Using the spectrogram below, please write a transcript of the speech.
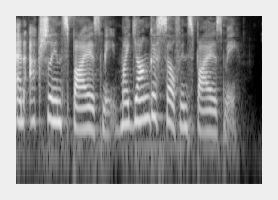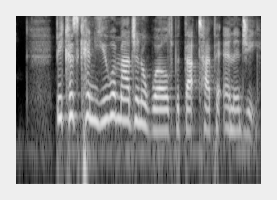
and actually inspires me. My younger self inspires me. Because can you imagine a world with that type of energy?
